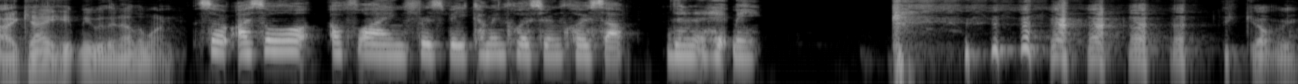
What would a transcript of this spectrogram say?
okay, hit me with another one. So I saw a flying frisbee coming closer and closer. Then it hit me. you got me.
